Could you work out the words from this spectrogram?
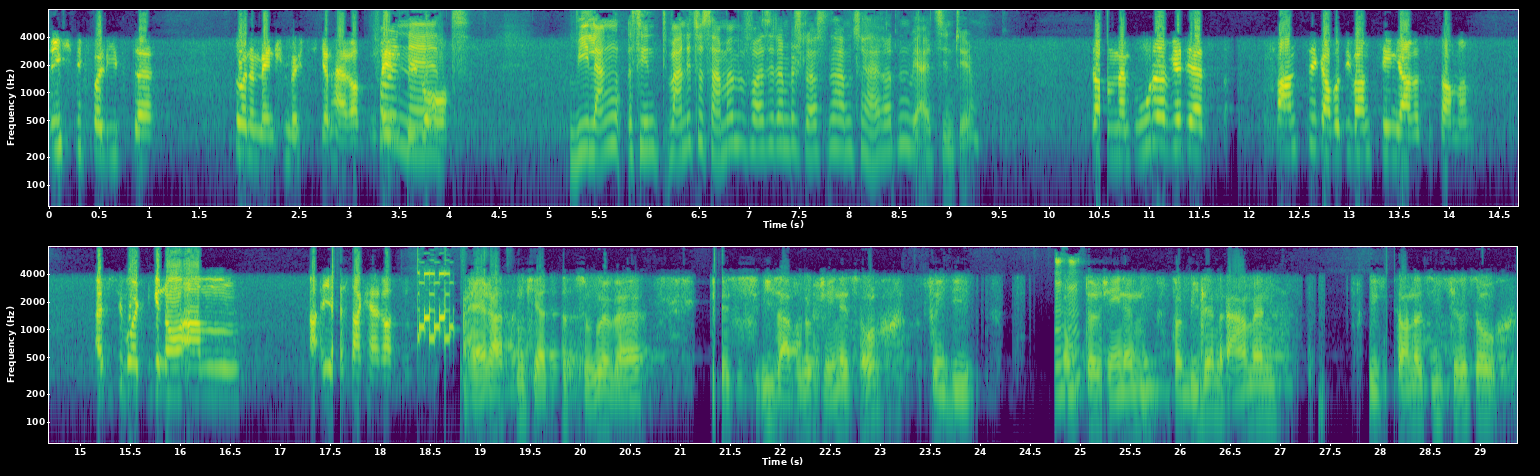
richtig Verliebte, so einen Menschen möchte ich gern heiraten. Voll wenn überhaupt. nett. Wie lang sind, waren die zusammen, bevor sie dann beschlossen haben zu heiraten? Wie alt sind die? Ja, mein Bruder wird jetzt 20, aber die waren 10 Jahre zusammen. Also sie wollten genau am Jahrestag heiraten. Heiraten gehört dazu, weil das ist einfach eine schöne Sache, finde ich. Mhm. Unter schönen Familienrahmen ist dann eine sichere Sache.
